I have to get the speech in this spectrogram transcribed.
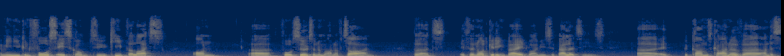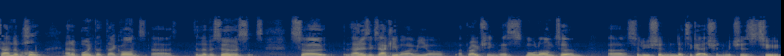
I mean, you can force Eskom to keep the lights on uh, for a certain amount of time, but if they're not getting paid by municipalities, uh, it becomes kind of understandable at a point that they can't uh, deliver services. So that is exactly why we are approaching this more long-term uh, solution in litigation, which is to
